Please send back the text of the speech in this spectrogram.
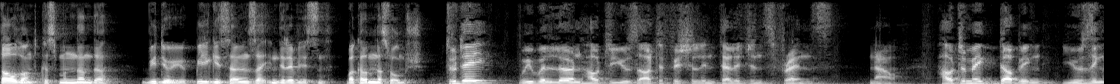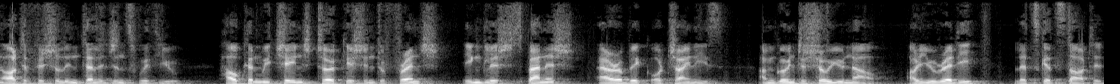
Download kısmından da videoyu bilgisayarınıza indirebilirsiniz. Bakalım nasıl olmuş. Today we will learn how to use artificial intelligence friends. Now, how to make dubbing using artificial intelligence with you. How can we change Turkish into French, English, Spanish, Arabic or Chinese? I'm going to show you now. Are you ready? Let's get started.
